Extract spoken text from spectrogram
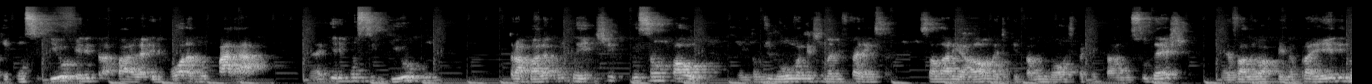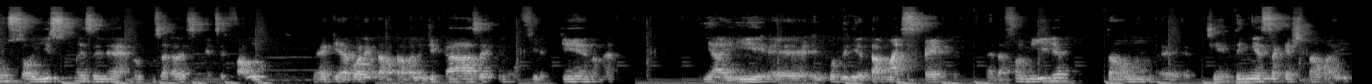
que conseguiu, ele trabalha, ele mora no Pará, né, e ele conseguiu um, trabalha com um cliente em São Paulo. Então, de novo, a questão da diferença salarial né, de quem está no norte para quem está no sudeste, né, valeu a pena para ele. Não só isso, mas ele, né, nos agradecimentos, ele falou né, que agora ele estava trabalhando de casa, ele tem uma filha pequena, né, e aí é, ele poderia estar tá mais perto né, da família então, é, tinha, tem essa questão aí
